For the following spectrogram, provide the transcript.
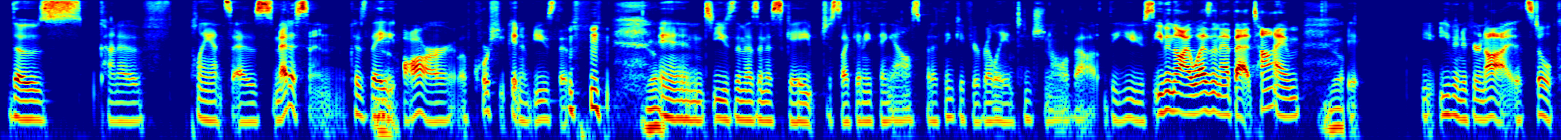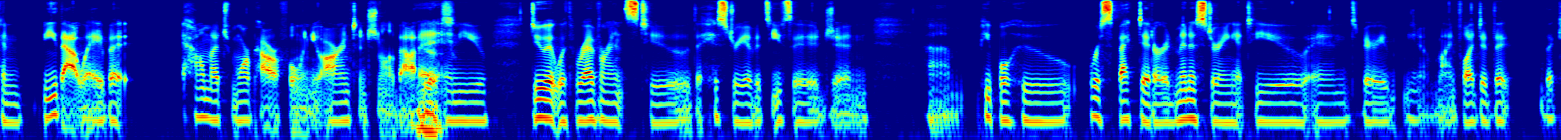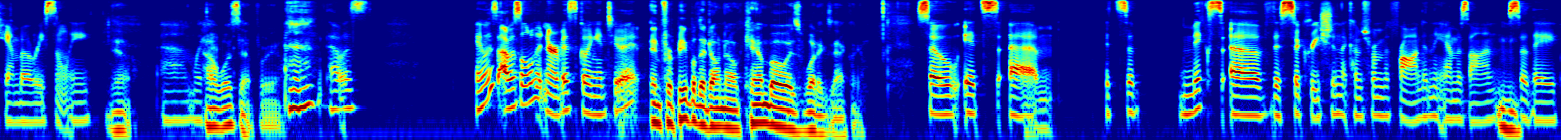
those kind of plants as medicine because they are. Of course you can abuse them and use them as an escape just like anything else. But i think if you're really intentional about the use even though i wasn't at that time Yeah. it, even if you're not it still can be that way. But how much more powerful when you are intentional about it and you do it with reverence to the history of its usage and um, people who respect it are administering it to you and very you know mindful. I did the the kambo recently Yeah. um, with How that. was that for you? that was it was i was a little bit nervous going into it and for people that don't know, Kambo is what exactly? so it's um, it's a mix of the secretion that comes from the frog in the Amazon. So they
